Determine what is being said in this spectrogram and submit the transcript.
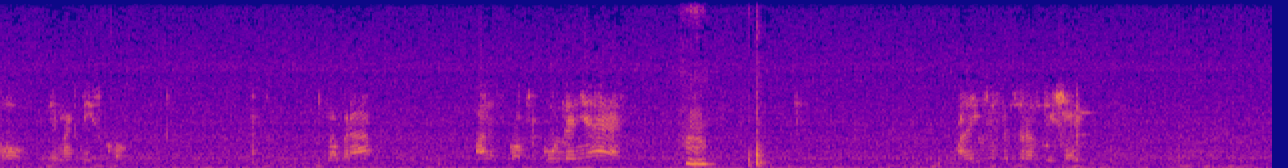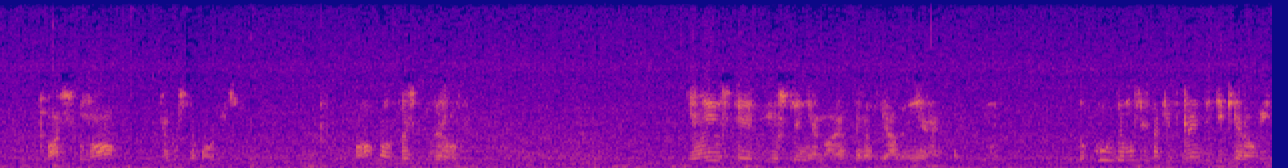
O, jednak blisko. Dobra. Ale skoczę, kurde nie! Ha. Jestem coraz bliżej. Chodź, no. Czegoś nie boisz. O, o, coś ty zrobił. No już cię, już cię nie ma, jak teraz jadę, nie. No kurde, musisz takie skręty dzikie robić.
